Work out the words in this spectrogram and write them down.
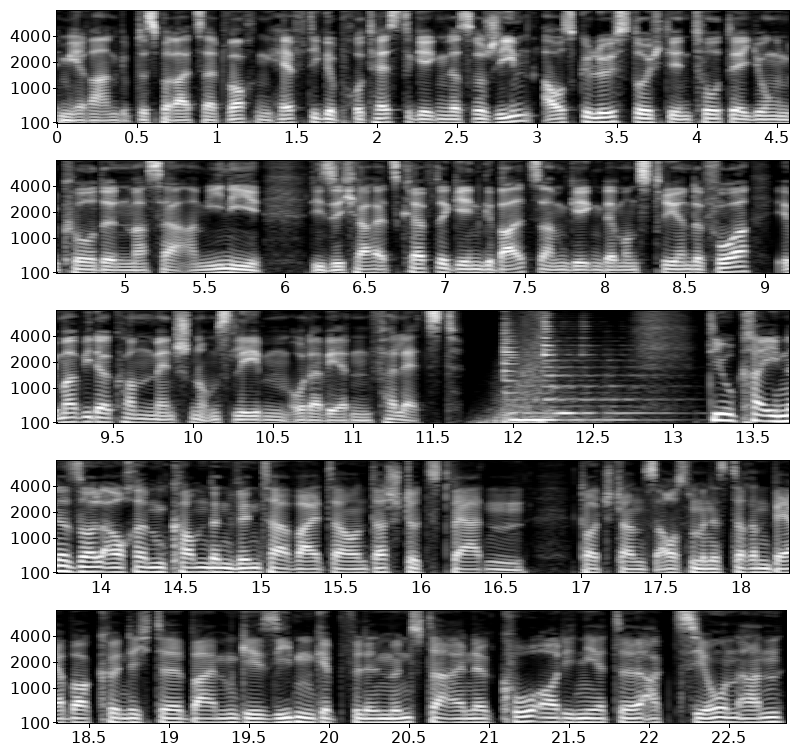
Im Iran gibt es bereits seit Wochen heftige Proteste gegen das Regime, ausgelöst durch den Tod der jungen Kurdin Massa Amini. Die Sicherheitskräfte gehen gewaltsam gegen Demonstrierende vor. Immer wieder kommen Menschen ums Leben oder werden verletzt. Die Ukraine soll auch im kommenden Winter weiter unterstützt werden. Deutschlands Außenministerin Baerbock kündigte beim G7-Gipfel in Münster eine koordinierte Aktion an.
